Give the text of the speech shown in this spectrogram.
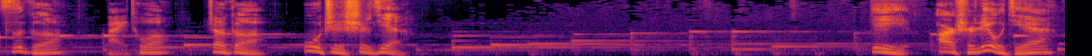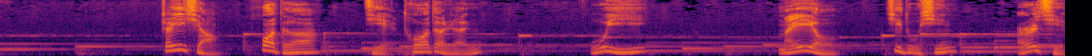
资格摆脱这个物质世界。第二十六节，真想获得解脱的人，无疑没有嫉妒心，而且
